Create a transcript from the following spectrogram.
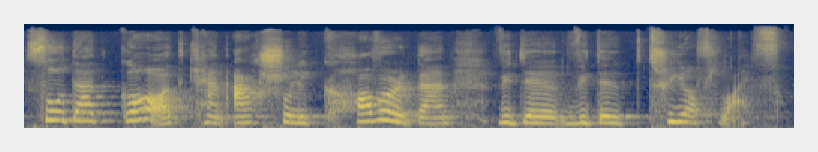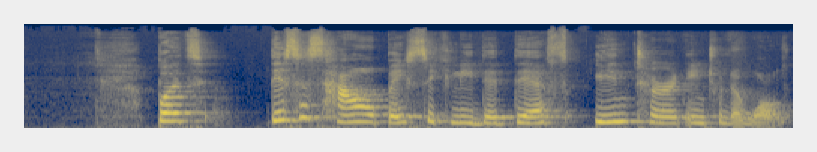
so that God can actually cover them with the, with the tree of life. But this is how basically the death entered into the world.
